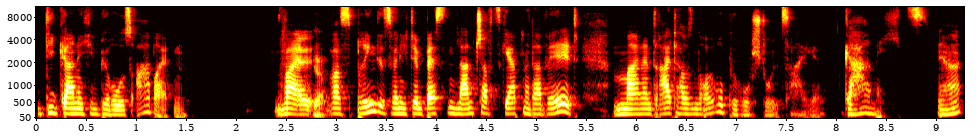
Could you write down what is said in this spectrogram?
die gar nicht in Büros arbeiten. Weil ja. was bringt es, wenn ich dem besten Landschaftsgärtner der Welt meinen 3000 Euro Bürostuhl zeige? Gar nichts. Ja,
